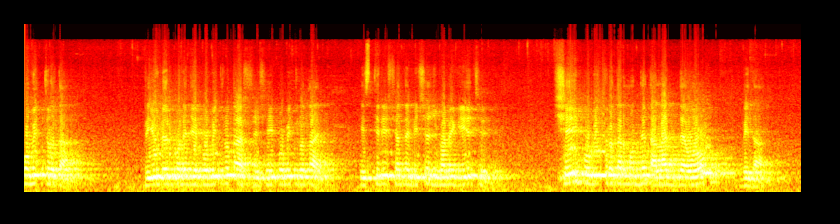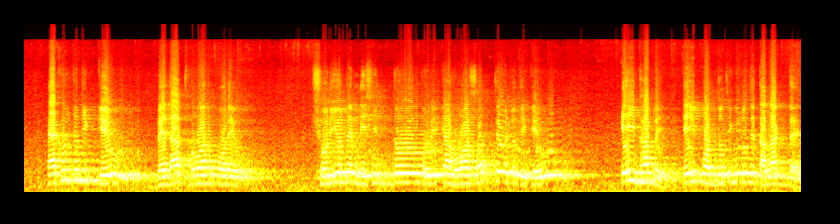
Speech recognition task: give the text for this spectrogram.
পবিত্রতা পিরিয়ডের পরে যে পবিত্রতা আসছে, সেই পবিত্রতায় স্ত্রীর সাথে বিশেষভাবে গিয়েছে সেই পবিত্রতার মধ্যে তালাক দেওয়াও বেদাত। এখন যদি কেউ বেদাত হওয়ার পরেও শরীয়তের নিষিদ্ধ তরিকা হওয়া সত্ত্বেও যদি কেউ এইভাবে এই পদ্ধতিগুলোতে তালাক দেয়,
